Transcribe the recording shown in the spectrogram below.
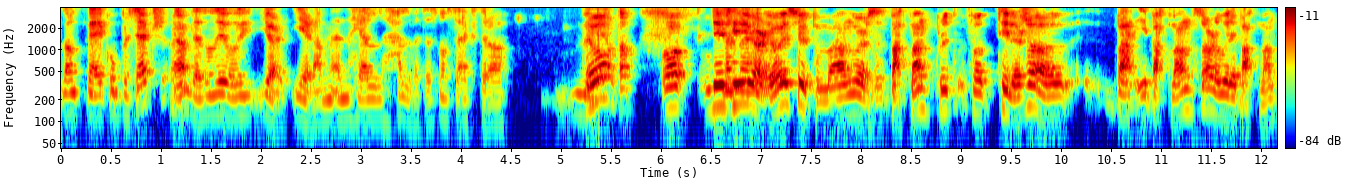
langt mer komplisert, Ja. samtidig som det jo gjør, gir dem en hel helvetes masse ekstra muligheter. og de Men, eh, gjør det jo i Superman versus Batman. For tidligere så I Batman så har det vært Batman.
